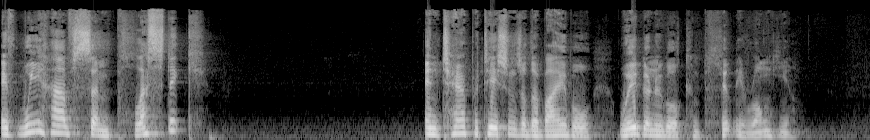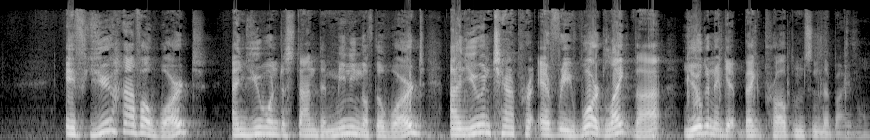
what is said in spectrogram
If we have simplistic interpretations of the Bible, we're going to go completely wrong here. If you have a word and you understand the meaning of the word and you interpret every word like that, you're going to get big problems in the Bible.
